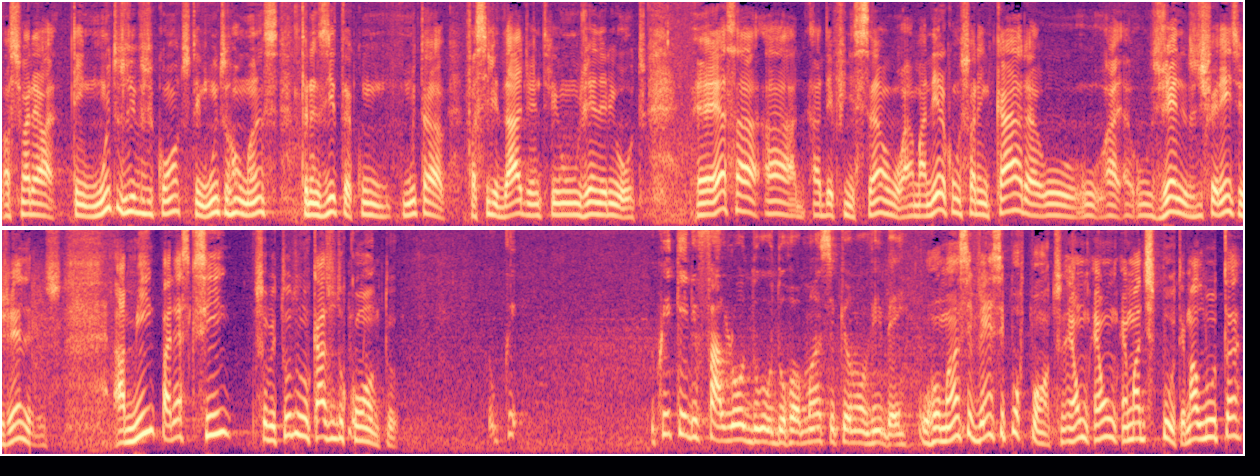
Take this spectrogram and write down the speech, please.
a senhora tem muitos livros de contos, tem muitos romances, transita com muita facilidade entre um gênero e outro. É essa a, a definição, a maneira como a senhora encara o, o, a, os gêneros, diferentes gêneros? A mim parece que sim, sobretudo no caso do conto. O que, que, ele falou do, do, romance que eu não vi bem? O romance vence por pontos. É, um, é, um, é uma disputa, é uma luta,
